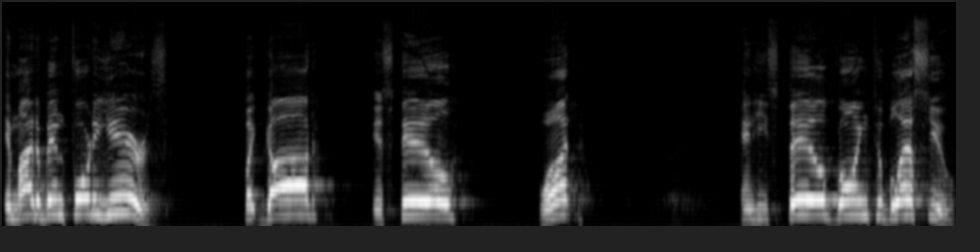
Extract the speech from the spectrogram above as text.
it might have been 40 years, but God is still what? And He's still going to bless you.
